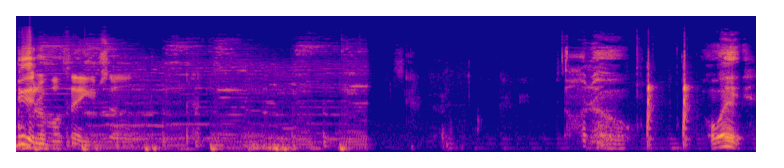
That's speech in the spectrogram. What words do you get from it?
Beautiful theme song. Oh no. Oh wait.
